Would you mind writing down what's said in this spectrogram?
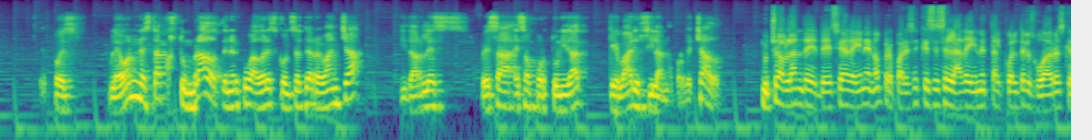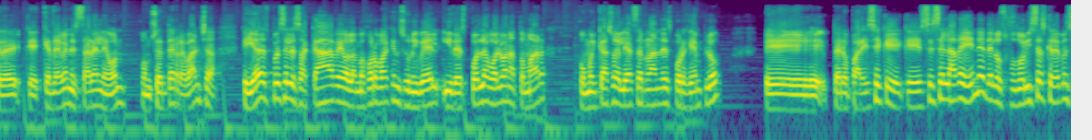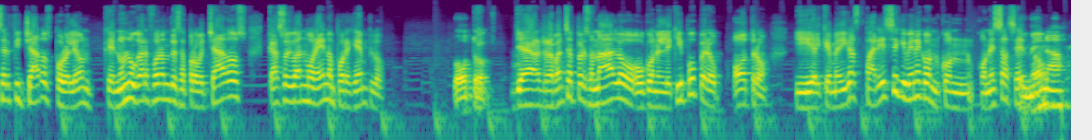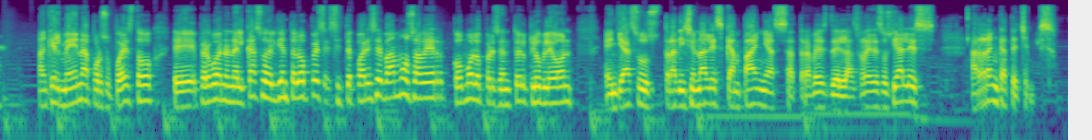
pues León está acostumbrado a tener jugadores con sed de revancha y darles esa, esa oportunidad que varios sí la han aprovechado. Mucho hablan de, ese ADN, ¿no? Pero parece que ese es el ADN tal cual de los jugadores que, que, deben estar en León con sed de revancha. Que ya después se les acabe o a lo mejor bajen su nivel y después la vuelvan a tomar, como el caso de Elías Hernández, por ejemplo. Eh, pero parece que, que, ese es el ADN de los futbolistas que deben ser fichados por el León, que en un lugar fueron desaprovechados. Caso Iván Moreno, por ejemplo. Otro ya revancha personal o, con el equipo, pero otro. Y el que me digas, parece que viene con, con, con esa sed. Mena. Ángel Mena, por supuesto. Eh, pero bueno, en el caso del Diente López, si te parece, vamos a ver cómo lo presentó el Club León en ya sus tradicionales campañas a través de las redes sociales. Arráncate, Chemis.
